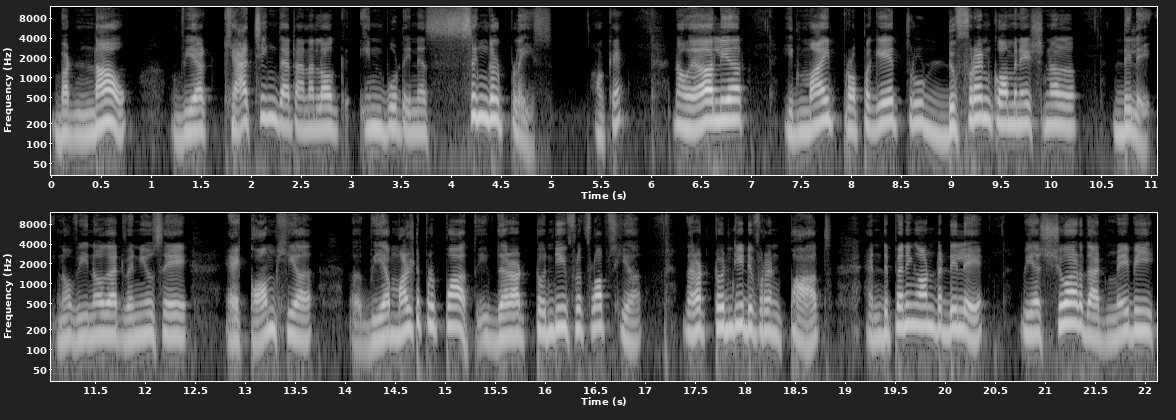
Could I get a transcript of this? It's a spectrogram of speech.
But now we are catching that analog input in a single place okay. Now earlier it might propagate through different combinational delay know we know that when you say a COM here uh, we have multiple paths if there are 20 flip flops here there are 20 different paths and depending on the delay we are sure that maybe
